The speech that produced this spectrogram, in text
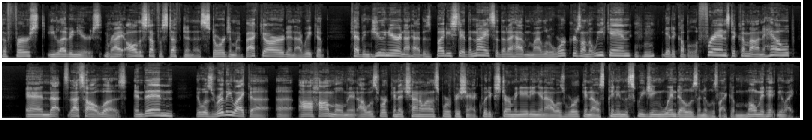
the first 11 years, right? All the stuff was stuffed in a storage in my backyard. And I'd wake up Kevin Jr. and I'd have his buddy stay the night so that I have my little workers on the weekend, Mhm. get a couple of friends to come out and help. And that's that's how it was. And then it was really like a, a aha moment. I was working at Channel Island Sport Fishing. I quit exterminating and I was working, I was painting the squeegeeing windows, and it was like a moment hit me like,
